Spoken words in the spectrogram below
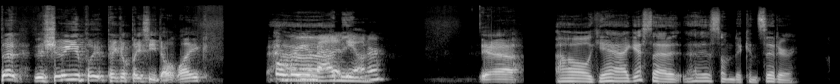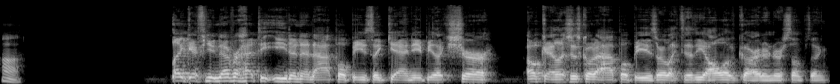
That shouldn't you play, pick a place you don't like? Or were you Uh, mad I at the owner? Yeah, Oh yeah, I guess that that is something to consider, huh? like if you never had to eat in an Applebee's again, you'd be like, sure, okay, let's just go to Applebee's or like to the Olive Garden or something.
